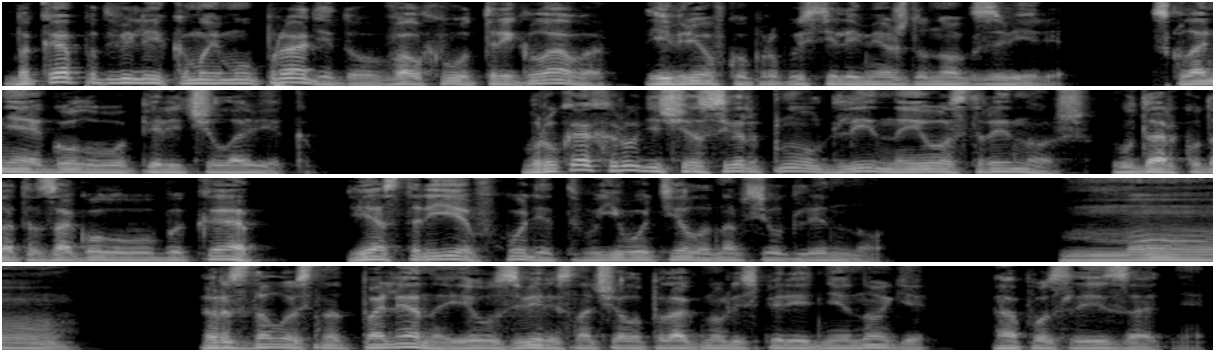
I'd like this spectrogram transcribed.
Быка подвели к моему прадеду, волхву Триглава, и веревку пропустили между ног зверя, склоняя голову перед человеком. В руках родича сверкнул длинный и острый нож. Удар куда-то за голову быка — и острие входит в его тело на всю длину. «Му!» Раздалось над поляной, и у зверя сначала подогнулись передние ноги, а после и задние.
